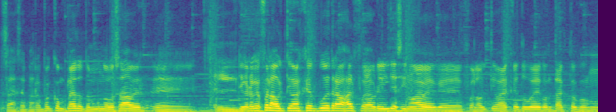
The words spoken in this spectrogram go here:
O sea, se paró por completo, todo el mundo lo sabe. Eh, yo creo que fue la última vez que pude trabajar, fue abril 19, que fue la última vez que tuve contacto con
